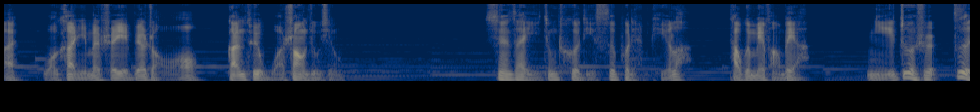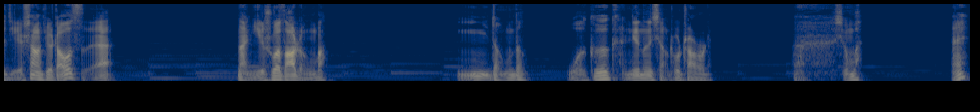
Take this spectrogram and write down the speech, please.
哎，我看你们谁也别找，干脆我上就行。现在已经彻底撕破脸皮了，他会没防备啊？你这是自己上去找死？那你说咋整吧？你等等，我哥肯定能想出招来。哎，行吧。哎，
